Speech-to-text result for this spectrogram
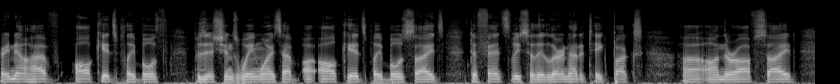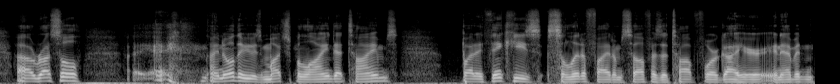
right now, have all kids play both positions wing wise. Have uh, all kids play both sides defensively, so they learn how to take pucks uh, on their offside. Uh, Russell, I, I know that he was much maligned at times but I think he's solidified himself as a top four guy here in Edmonton.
